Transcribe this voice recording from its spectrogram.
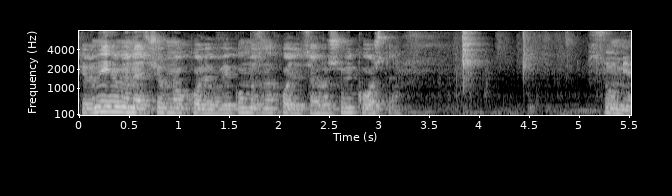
Шкіряний гаманець чорного кольору, в якому знаходяться грошові кошти. В сумі.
